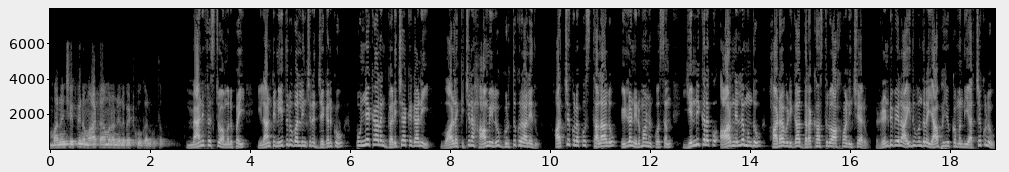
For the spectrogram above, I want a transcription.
మనం చెప్పిన మాట మనం నిలబెట్టుకోగలుగుతాం. మేనిఫెస్టో అమలుపై ఇలాంటి నీతులు వల్లించిన జగన్కు పుణ్యకాలం గడిచాక గాని వాళ్ళకిచ్చిన హామీలు గుర్తుకు రాలేదు. అర్చకులకు స్థలాలు ఇళ్ళ నిర్మాణం కోసం ఎన్నికలకు ఆరు నెలల ముందు హడావిడిగా దరఖాస్తులు ఆహ్వానించారు. రెండు వేల ఐదు వందల యాభై ఒక్క మంది అర్చకులు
